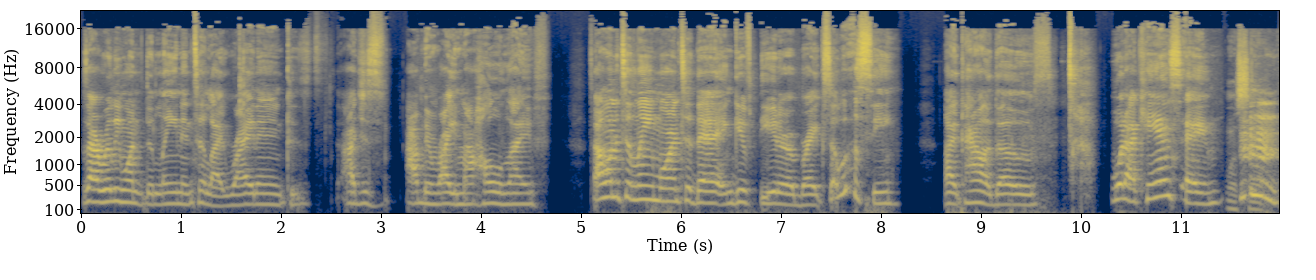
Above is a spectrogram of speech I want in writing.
because I really wanted to lean into like writing because I just I've been writing my whole life. So I wanted to lean more into that and give theater a break. So we'll see like how it goes. What I can say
